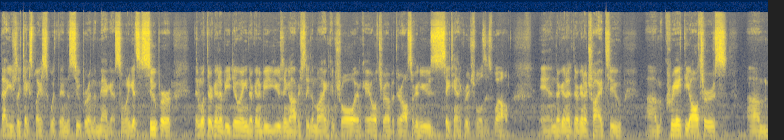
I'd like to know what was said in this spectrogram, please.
that usually takes place within the super and the mega. So when it gets to super, then what they're going to be doing, they're going to be using obviously the mind control, MK Ultra, but they're also going to use satanic rituals as well, and they're to they're to try to um, create the alters um,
